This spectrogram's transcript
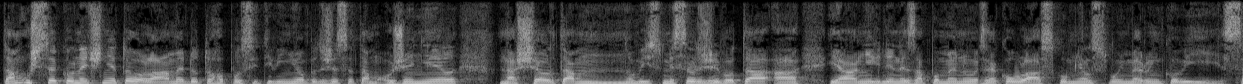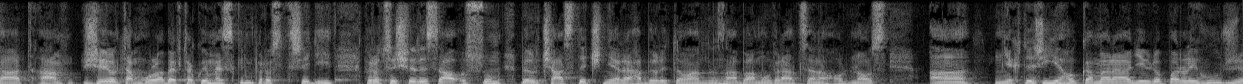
Tam už se konečně to láme do toho pozitivního, protože se tam oženil, našel tam nový smysl života a já nikdy nezapomenu, s jakou láskou měl svůj meruňkový sad a žil tam u Labe v takovém hezkém prostředí. V roce 68 byl částečně rehabilitován, to znamená, byla mu vrácena hodnost a někteří jeho kamarádi dopadli hůř. Že?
